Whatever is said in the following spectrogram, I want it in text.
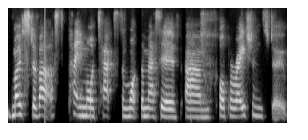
most of us pay more tax than what the massive um, corporations do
